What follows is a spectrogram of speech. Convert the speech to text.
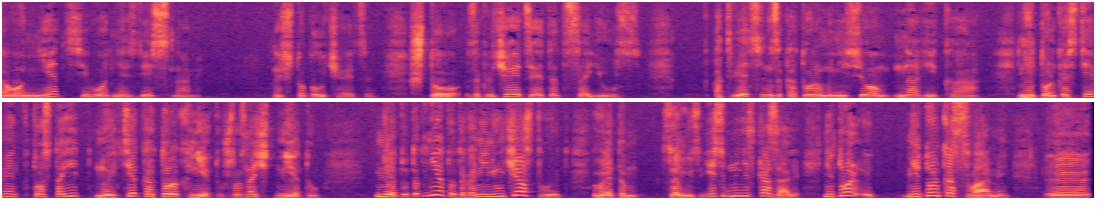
кого нет сегодня здесь с нами. Значит, что получается? Что заключается этот союз, ответственность за который мы несем на века, не только с теми, кто стоит, но и те, которых нету. Что значит нету? Нету, так нету, так они не участвуют в этом союзе. Если бы мы не сказали, не, то, не только с вами, э,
